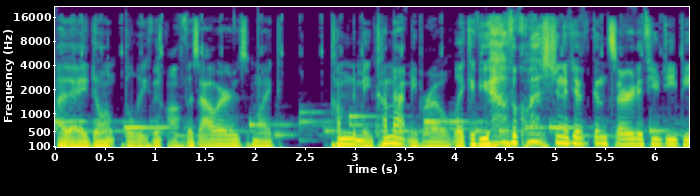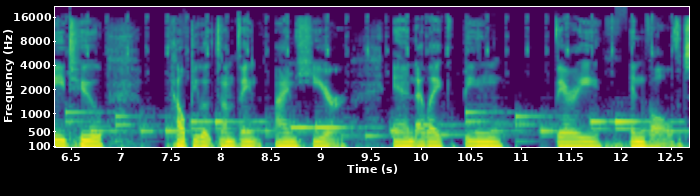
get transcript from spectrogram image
I, I don't believe in office hours. I'm like, come to me, come at me, bro. Like, if you have a question, if you have a concern, if you need me to help you with something, I'm here. And I like being very involved.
